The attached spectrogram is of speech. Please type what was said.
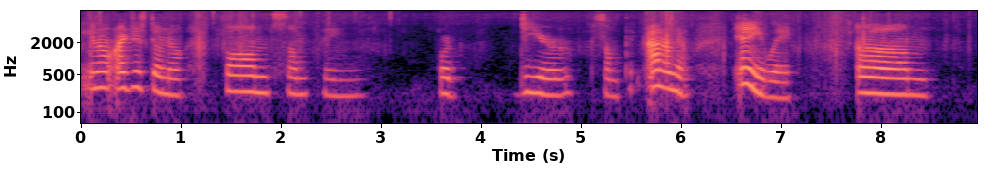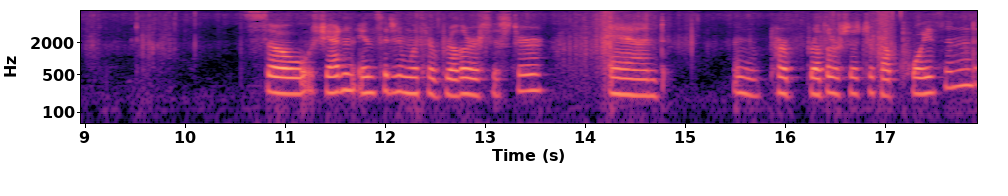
You know, I just don't know. Fond something, or deer something. I don't know. Anyway, um, so she had an incident with her brother or sister, and mm, her brother or sister got poisoned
